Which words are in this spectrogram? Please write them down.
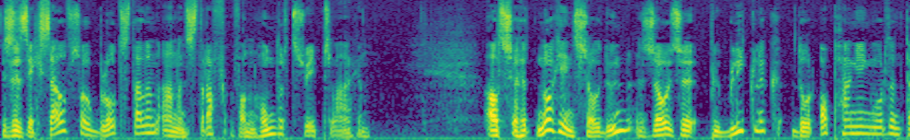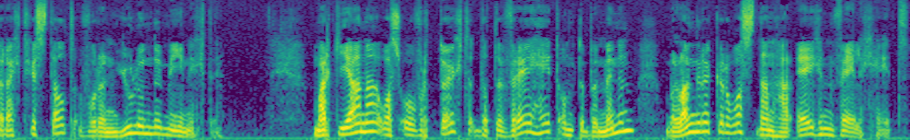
ze zichzelf zou blootstellen aan een straf van 100 zweepslagen. Als ze het nog eens zou doen, zou ze publiekelijk door ophanging worden terechtgesteld voor een joelende menigte. Markiana was overtuigd dat de vrijheid om te beminnen belangrijker was dan haar eigen veiligheid.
